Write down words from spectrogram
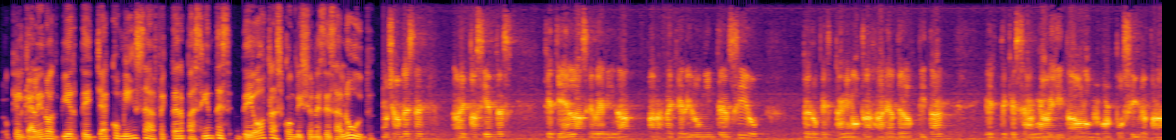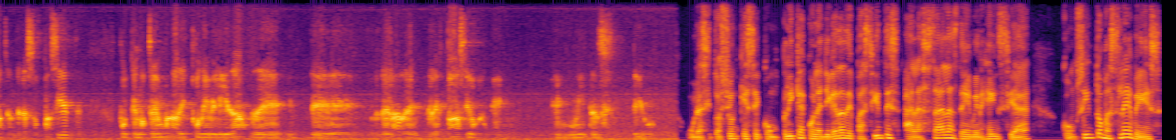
lo que el galeno advierte ya comienza a afectar pacientes de otras condiciones de salud. Muchas veces hay pacientes que tienen la severidad para requerir un intensivo, pero que están en otras áreas del hospital, este, que se han habilitado lo mejor posible para atender a esos pacientes, porque no tenemos la disponibilidad de, del espacio en un intensivo una situación que se complica con la llegada de pacientes a las salas de emergencia con síntomas leves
